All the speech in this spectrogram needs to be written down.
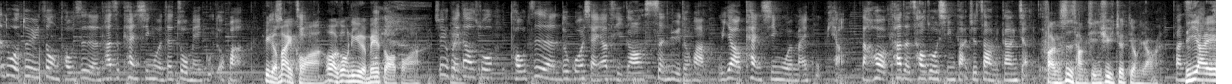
那如果对于这种投资人，他是看新闻在做美股的话，你个卖看啊，我讲你个买大盘。所以回到说，投资人如果想要提高胜率的话，不要看新闻买股票，然后他的操作心法就照你刚刚讲的，反市场情绪最重要的。你爱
